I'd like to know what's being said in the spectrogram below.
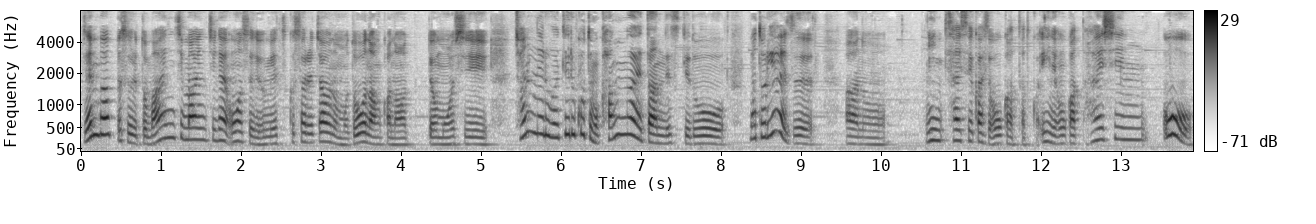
全部アップすると毎日毎日ね音声で埋め尽くされちゃうのもどうなんかなって思うしチャンネル分けることも考えたんですけど、まあ、とりあえずあの再生回数多かったとかいいね多かった配信を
